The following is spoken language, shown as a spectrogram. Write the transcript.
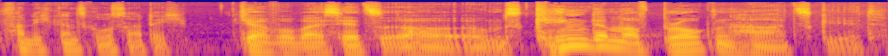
fand ich ganz großartig. Ja, wobei es jetzt äh, ums Kingdom of Broken Hearts geht.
